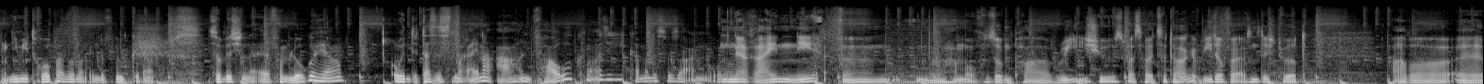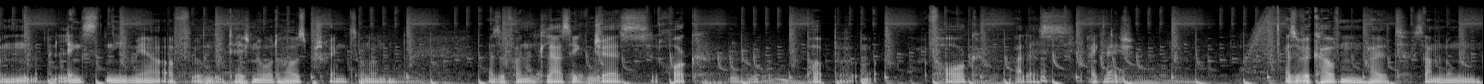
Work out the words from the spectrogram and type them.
Nie Mitropa, sondern Interflug, genau. So ein bisschen äh, vom Logo her. Und das ist ein reiner A und V quasi, kann man das so sagen? Oder? Ne, rein, nee. Ähm, wir haben auch so ein paar Reissues, was heutzutage mhm. wieder veröffentlicht wird. Aber ähm, längst nie mehr auf irgendwie Techno oder House beschränkt, sondern also von alles Classic, Jazz, Rock, mhm. Pop, Folk, alles eigentlich. Also wir kaufen halt Sammlungen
